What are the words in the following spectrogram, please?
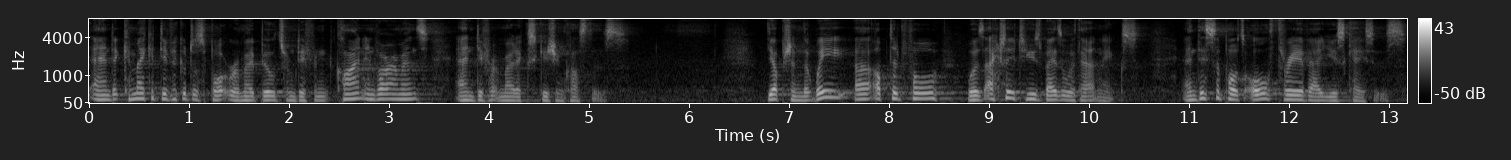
and it can make it difficult to support remote builds from different client environments and different remote execution clusters. The option that we uh, opted for was actually to use Bazel without Nix. And this supports all three of our use cases.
